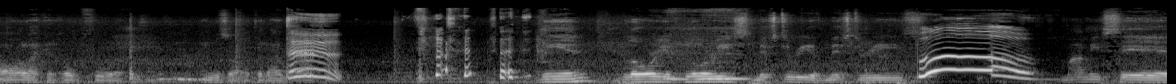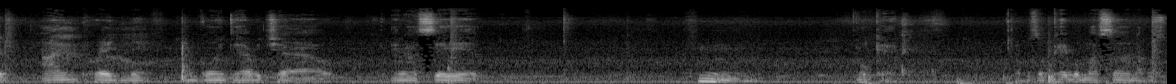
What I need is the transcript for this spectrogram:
all I could hope for. He was all that I wanted. then, glory of glories, mystery of mysteries. Woo! Mommy said, I'm pregnant. I'm going to have a child. And I said, hmm, okay. I was okay with my son. I was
